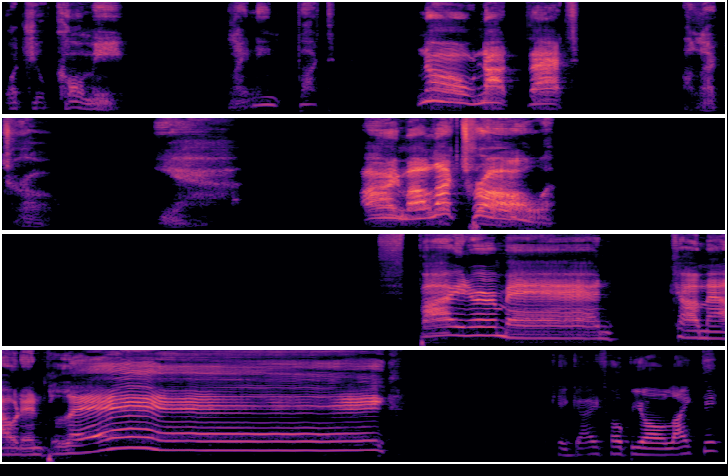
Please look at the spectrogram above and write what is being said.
what you call me. Lightning butt? No, not that. Electro. I'm Electro! Spider Man, come out and play. Okay, guys, hope you all liked it.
